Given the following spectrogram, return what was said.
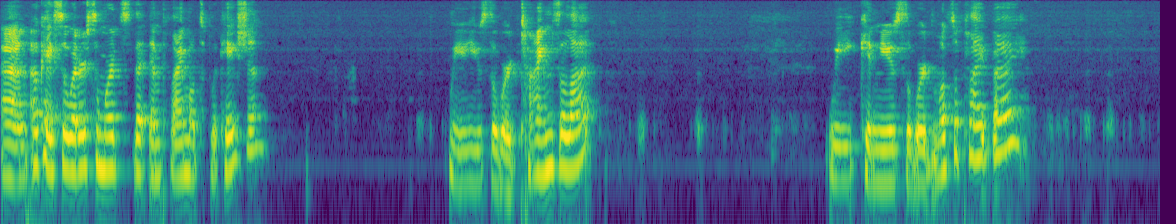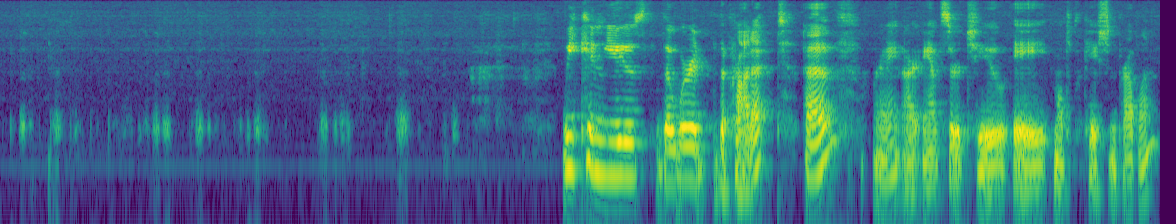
Um, okay, so what are some words that imply multiplication? We use the word times a lot. We can use the word multiplied by. We can use the word the product of, right, our answer to a multiplication problem.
